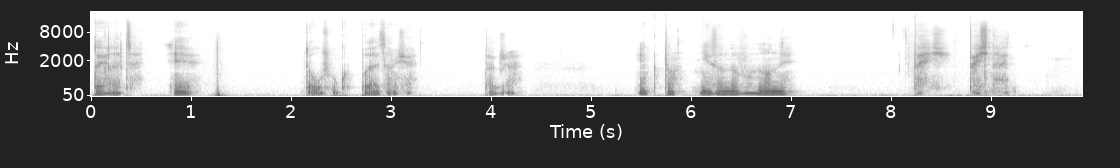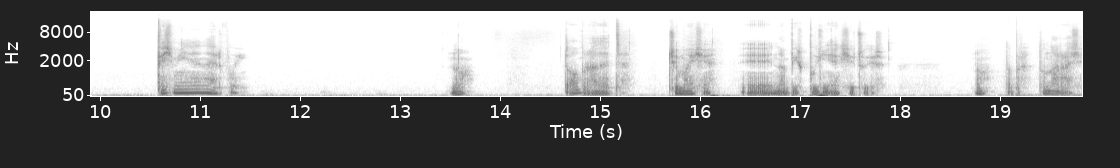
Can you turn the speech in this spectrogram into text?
to ja lecę. Y, do usług, polecam się. Także, jak to niezadowolony. Weź, weź nawet. Weź mnie nie denerwuj. No, dobra, lecę. Trzymaj się. Yy, napisz później, jak się czujesz. No, dobra, to na razie.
